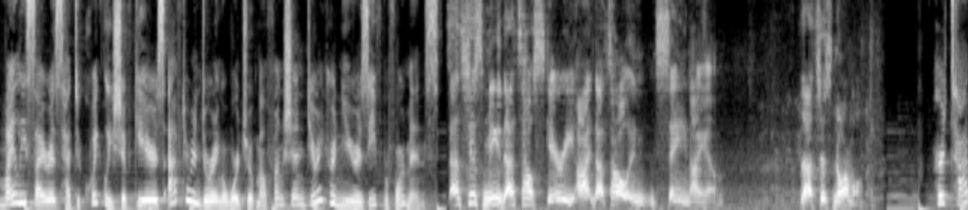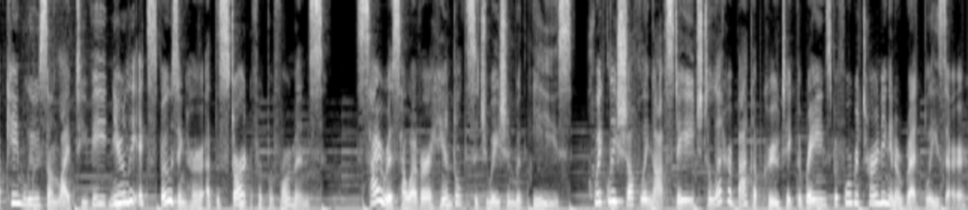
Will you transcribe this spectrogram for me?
Miley Cyrus had to quickly shift gears after enduring a wardrobe malfunction during her New Year's Eve performance. That's just me. That's how scary I that's how insane I am. That's just normal. Her top came loose on live TV, nearly exposing her at the start of her performance. Cyrus, however, handled the situation with ease, quickly shuffling off stage to let her backup crew take the reins before returning in a red blazer.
